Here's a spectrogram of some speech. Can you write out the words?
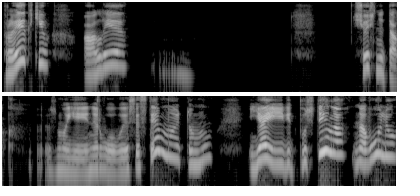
проєктів, але щось не так з моєю нервовою системою, тому я її відпустила на волю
